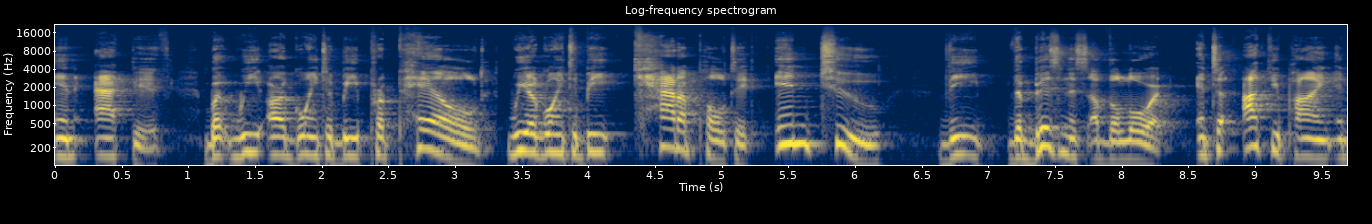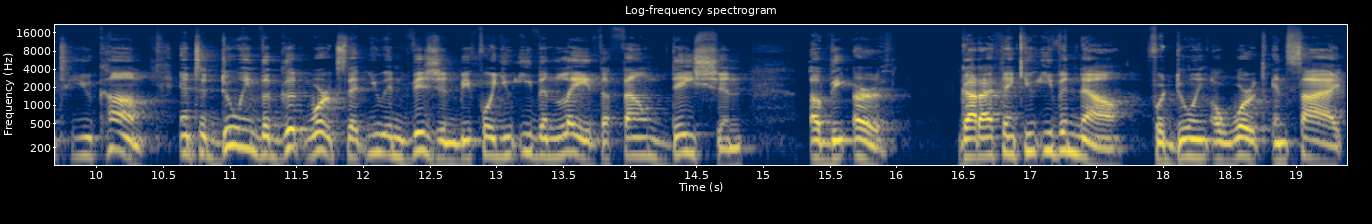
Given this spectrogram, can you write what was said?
inactive but we are going to be propelled we are going to be catapulted into the the business of the lord into occupying until you come, into doing the good works that you envisioned before you even laid the foundation of the earth. God, I thank you even now for doing a work inside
